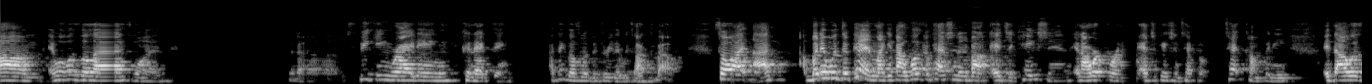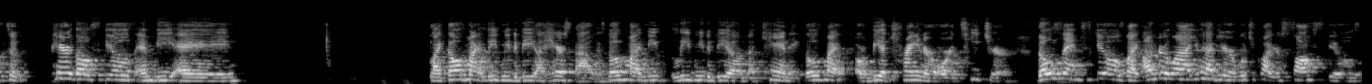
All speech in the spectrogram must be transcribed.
Um, and what was the last one? Uh, speaking, writing, connecting. I think those were the three that we talked about. So I, I, but it would depend. Like if I wasn't passionate about education and I work for an education tech, tech company, if I was to pair those skills and be a, like those might lead me to be a hairstylist. Those might lead, lead me to be a mechanic. Those might, or be a trainer or a teacher. Those same skills, like underlying you have your, what you call your soft skills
